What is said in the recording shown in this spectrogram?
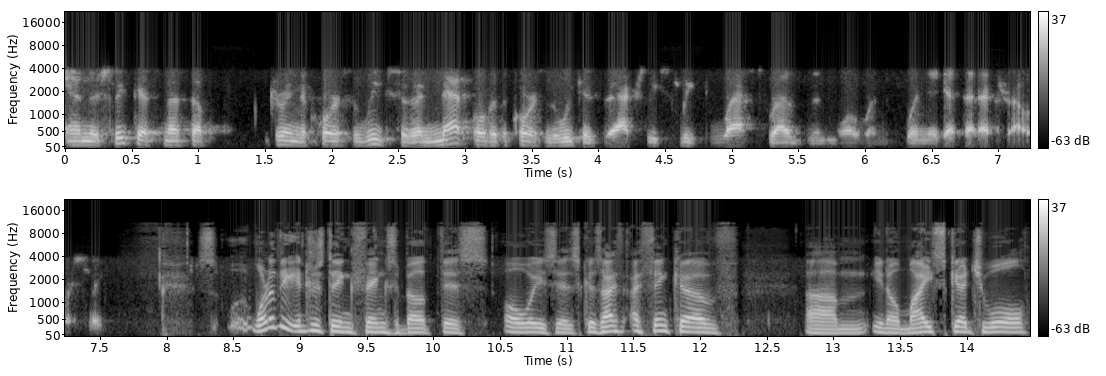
and their sleep gets messed up during the course of the week. So the net over the course of the week is they actually sleep less rather than more when, when you get that extra hour sleep. So one of the interesting things about this always is because I, I, think of um, you know my schedule.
